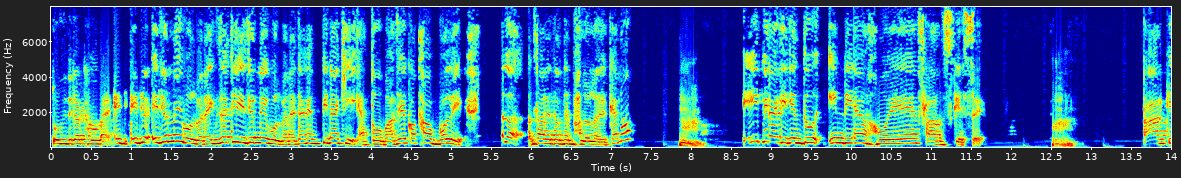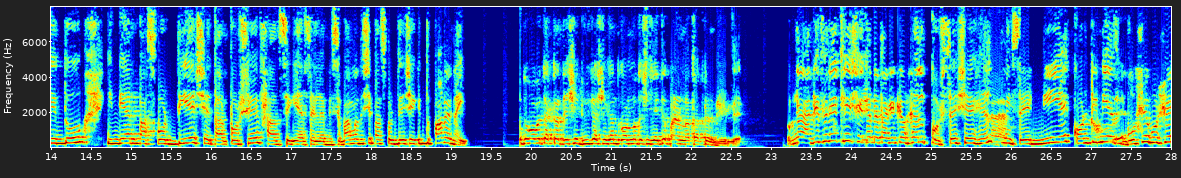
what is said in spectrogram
তৌহিদিরা ঠান্ডা এই- জন্যই বলবেন এক্স্যাক্টলি এই জন্যই বলবেন দেখেন পিনাকি এত বাজে কথা বলে তারে তাদের ভালো লাগে। কেন? হুম। এই পিনাকি কিন্তু ইন্ডিয়া হয়ে ফ্রান্স গেছে। হুম। তার কিন্তু ইন্ডিয়ান পাসপোর্ট দিয়ে সে তারপর সে ফ্রান্সে গিয়ে অ্যাসাইলাম নিছে। বাংলাদেশি পাসপোর্ট দিয়ে সে কিন্তু পারে নাই। ভাবে তো একটা দেশে ঢুকে সেখান থেকে অন্য দেশে যেতে পারে না থার্ড কান্ট্রিতে না ডেফিনেটলি সেখানে তাকে কেউ হেল্প করছে। সে হেল্প হ্যাঁ। নিছে নিয়ে কন্টিনিউয়াস বসে বসে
